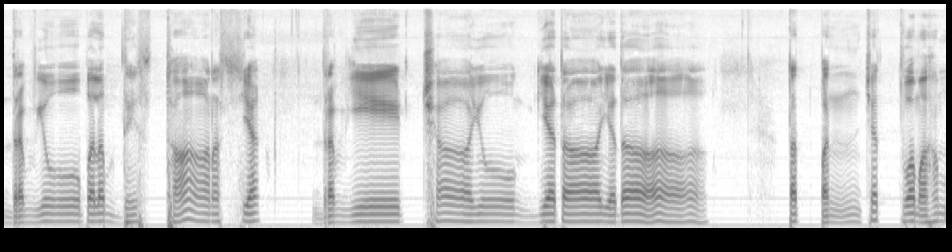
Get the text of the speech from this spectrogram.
द्रव्योपलब्धिस्थानस्य द्रव्येच्छायोग्यता यदा तत्पञ्च त्वमहं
